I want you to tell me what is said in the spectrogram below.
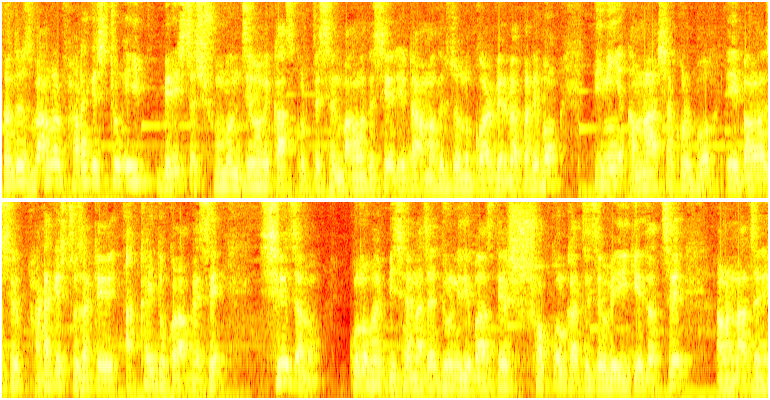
সন্তোষ বাংলার ফাটাকেষ্ট এই ব্যারিস্টার সুমন যেভাবে কাজ করতেছেন বাংলাদেশের এটা আমাদের জন্য গর্বের ব্যাপার এবং তিনি আমরা আশা করব এই বাংলাদেশের ফাটাকেষ্ট যাকে আখ্যায়িত করা হয়েছে সে যেন কোনোভাবে পিছায় না যায়, দুর্নীতিবাজদের সকল কাজে যেভাবে এগিয়ে যাচ্ছে, আমরা না জানি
